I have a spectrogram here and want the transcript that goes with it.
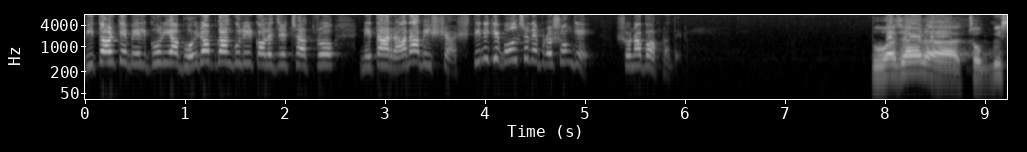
বিতর্কে বেলঘরিয়া ভৈরব গাঙ্গুলির কলেজের ছাত্র নেতা রানা বিশ্বাস। তিনি কি বলছেন এ প্রসঙ্গে? শোনাবো আপনাদের। দু হাজার চব্বিশ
